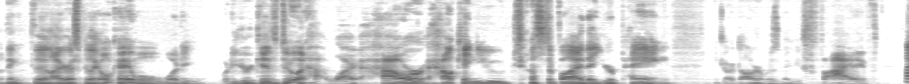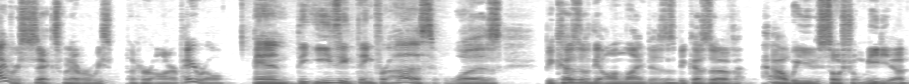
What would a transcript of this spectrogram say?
I think the IRS be like, okay, well, what do you, what are your kids doing? How, why, how, are, how can you justify that you're paying? I think our daughter was maybe five, five or six whenever we put her on our payroll. And the easy thing for us was because of the online business, because of how we use social media,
